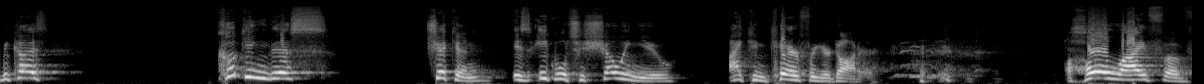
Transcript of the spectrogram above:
Because cooking this chicken is equal to showing you I can care for your daughter. a whole life of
